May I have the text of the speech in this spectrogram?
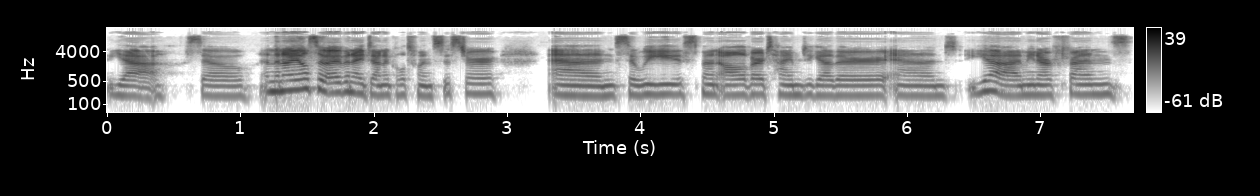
yeah so and then i also I have an identical twin sister and so we spent all of our time together and yeah i mean our friends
